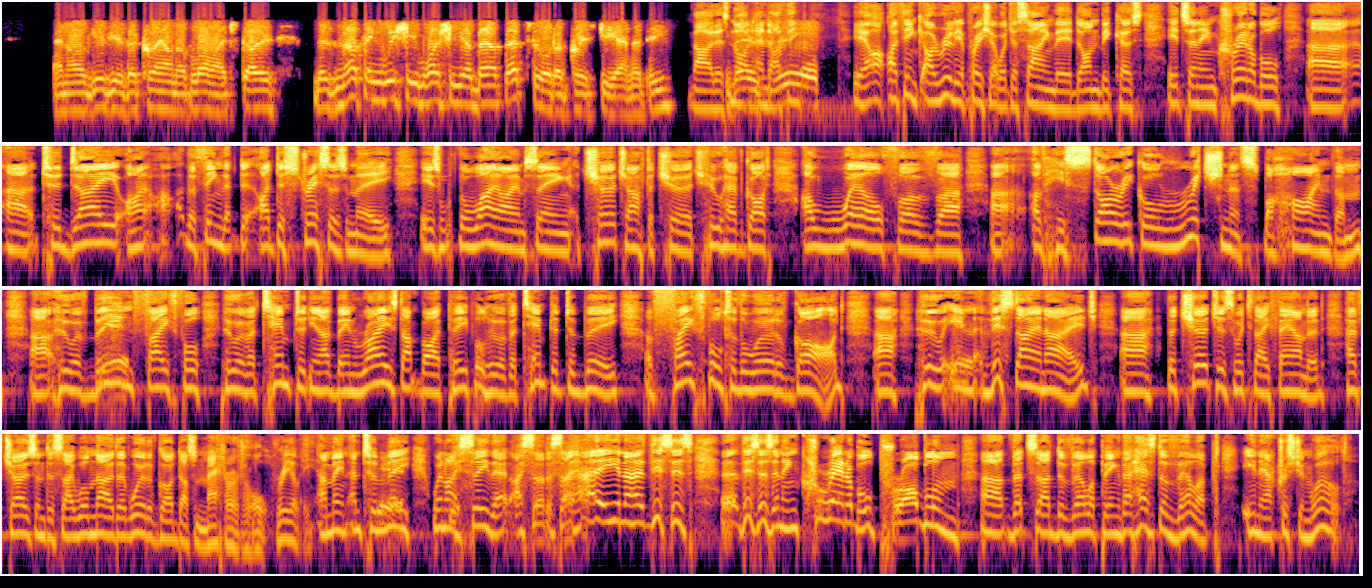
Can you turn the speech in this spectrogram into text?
and I'll give you the crown of life. So there's nothing wishy-washy about that sort of Christianity. No, there's not. There's and I think, yeah, I think I really appreciate what you're saying there, Don, because it's an incredible, uh, uh, today, I, the thing that d- uh, distresses me is the way I am seeing church after church who have got a wealth of, uh, uh, of historical richness behind them, uh, who have been faithful, who have attempted, you know, have been raised up by people who have attempted to be uh, faithful to the word of God, uh, who in this day and age, uh, the churches which they founded have chosen to say, well, no, the word of God doesn't matter at all, really. I mean, and to me, when I see that, I sort of say, hey, you know, this is, uh, this is an incredible problem, uh, that's, uh, developing, that has developed in our Christian world.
